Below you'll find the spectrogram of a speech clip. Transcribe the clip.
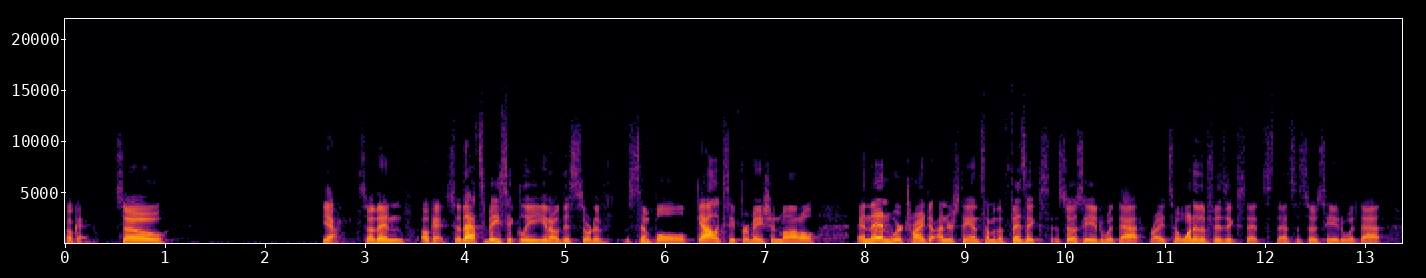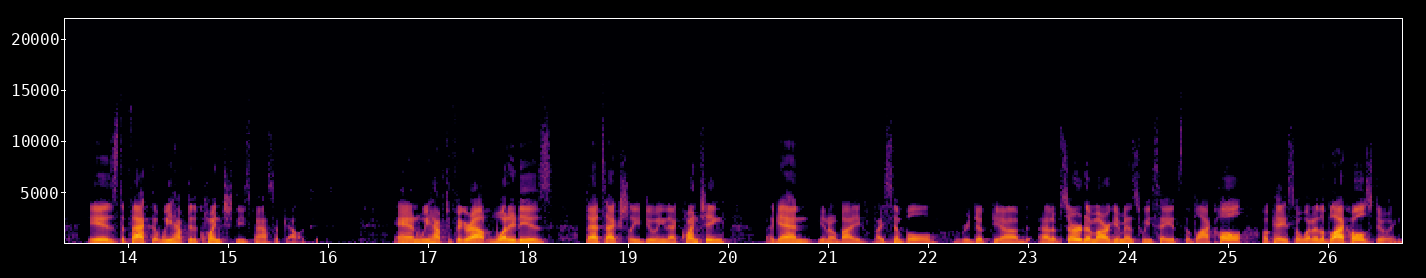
Okay, so yeah, so then, okay, so that's basically, you know, this sort of simple galaxy formation model. And then we're trying to understand some of the physics associated with that, right? So one of the physics that's, that's associated with that is the fact that we have to quench these massive galaxies. And we have to figure out what it is that's actually doing that quenching. Again, you know, by, by simple reductio ad absurdum arguments, we say it's the black hole. Okay, so what are the black holes doing?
